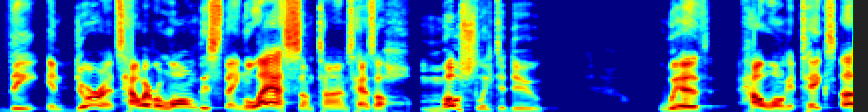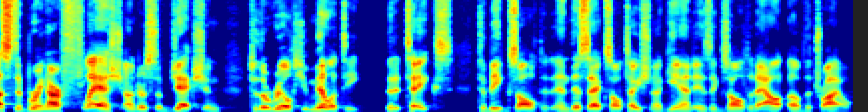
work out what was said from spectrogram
The endurance, however long this thing lasts, sometimes has a mostly to do with how long it takes us to bring our flesh under subjection to the real humility that it takes to be exalted. And this exaltation, again, is exalted out of the trial.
